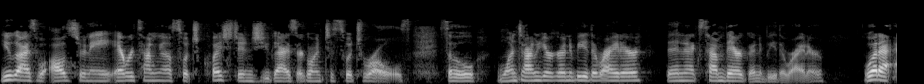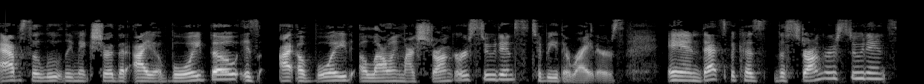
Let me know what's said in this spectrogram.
you guys will alternate. Every time y'all switch questions, you guys are going to switch roles. So one time you're going to be the writer, then the next time they're going to be the writer. What I absolutely make sure that I avoid though is I avoid allowing my stronger students to be the writers. And that's because the stronger students,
